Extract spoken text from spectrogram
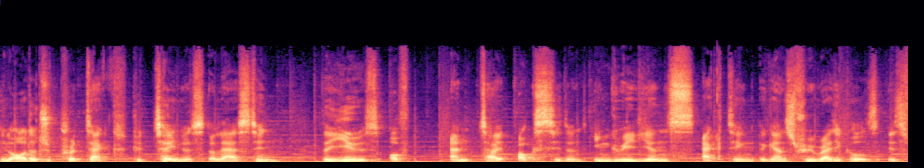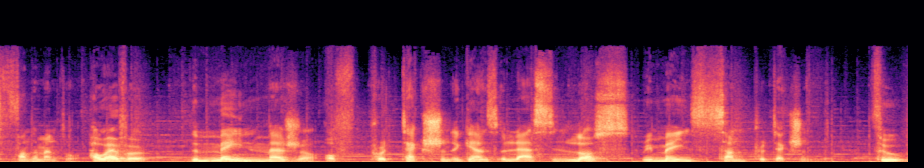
In order to protect cutaneous elastin, the use of antioxidant ingredients acting against free radicals is fundamental. However, the main measure of protection against elastin loss remains sun protection through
